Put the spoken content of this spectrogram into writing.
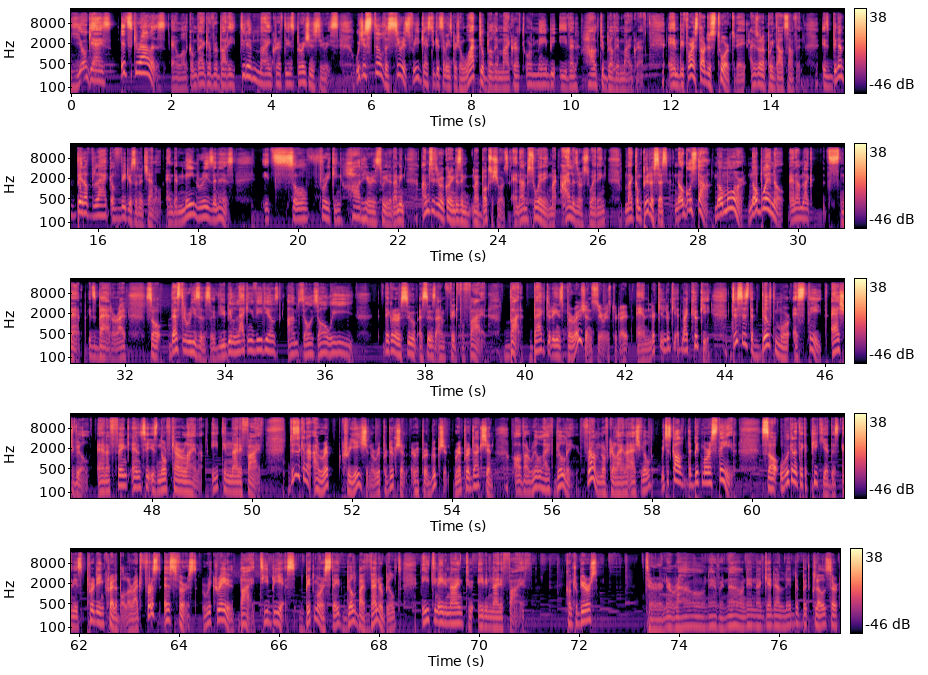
Yo guys, it's Keralis and welcome back everybody to the Minecraft Inspiration Series, which is still the series for you guys to get some inspiration what to build in Minecraft or maybe even how to build in Minecraft. And before I start this tour today, I just want to point out something. It's been a bit of lack of videos on the channel and the main reason is it's so freaking hot here in Sweden. I mean, I'm sitting recording this in my boxer shorts and I'm sweating. My eyelids are sweating. My computer says, no gusta, no more, no bueno. And I'm like, snap, it's bad, alright? So that's the reason. So if you've been lacking videos, I'm so sorry they're gonna assume as soon as I'm fit for fight. But back to the inspiration series today, and looky looky at my cookie. This is the Biltmore Estate, Asheville, and I think NC is North Carolina, 1895. This is kinda a rep creation or reproduction, reproduction, reproduction of a real life building from North Carolina, Asheville, which is called the Bitmore Estate. So we're gonna take a peek at this and it's pretty incredible, alright? First is first, recreated by TBS, Bitmore Estate, built by Vanderbilt, 1889 to 1895. Contributors turn around every now and then I get a little bit closer.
